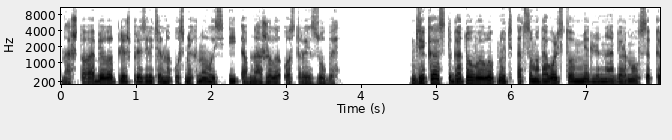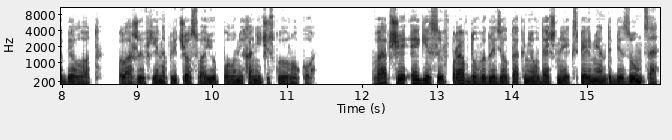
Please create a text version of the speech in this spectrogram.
на что Абелот лишь презрительно усмехнулась и обнажила острые зубы. Декаст, готовый лопнуть от самодовольства, медленно обернулся к Абелот, положив ей на плечо свою полумеханическую руку. Вообще Эгис и вправду выглядел как неудачный эксперимент безумца,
